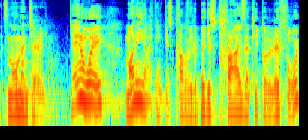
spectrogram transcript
It's momentary. In a way, money I think is probably the biggest prize that people live for.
